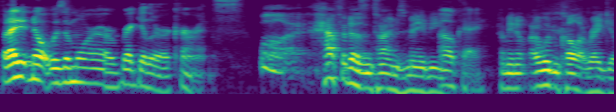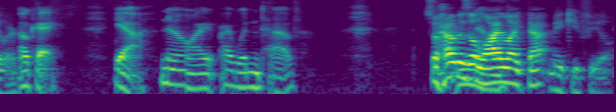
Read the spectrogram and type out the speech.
but I didn't know it was a more regular occurrence. Well, half a dozen times maybe. Okay. I mean, I wouldn't call it regular. Okay. Yeah. No, I, I wouldn't have. So how does a lie like that make you feel?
